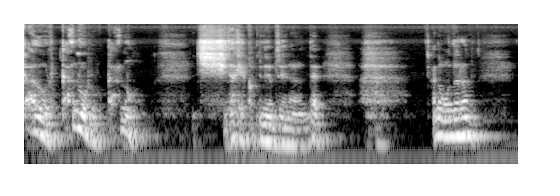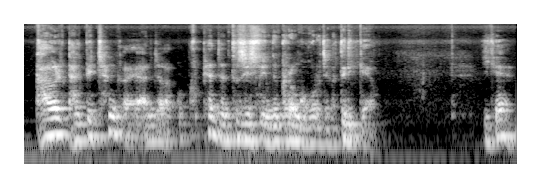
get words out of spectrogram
까누로 까누로 까누 진하게 커피 냄새 나는데 하, 오늘은 가을 달빛 창가에 앉아갖고 커피 한 잔 드실 수 있는 그런 곡으로 제가 드릴게요. 이게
